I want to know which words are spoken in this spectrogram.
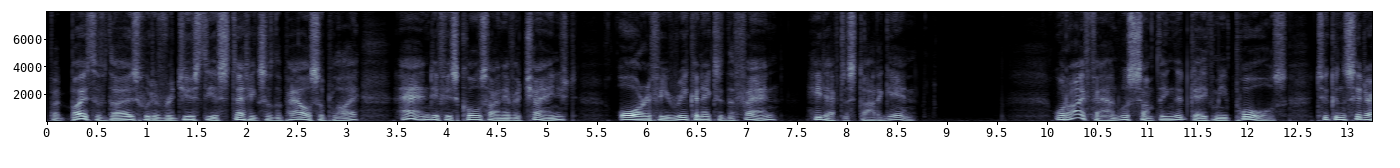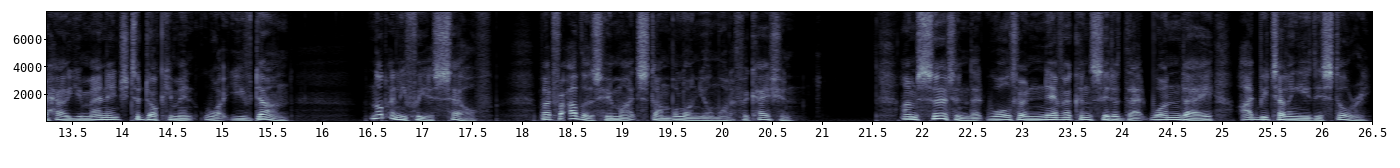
But both of those would have reduced the aesthetics of the power supply, and if his call sign ever changed, or if he reconnected the fan, he'd have to start again. What I found was something that gave me pause to consider how you manage to document what you've done, not only for yourself, but for others who might stumble on your modification. I'm certain that Walter never considered that one day I'd be telling you this story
